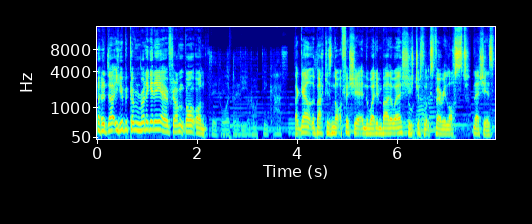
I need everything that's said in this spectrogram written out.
Don't you become running in here if you haven't bought one. That girl at the back is not officiating the wedding, by the way. She just looks very lost. There she is.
